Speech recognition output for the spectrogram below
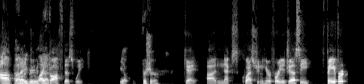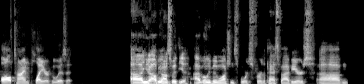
Uh, but I, I do like that. off this week. Yep, for sure. Okay, uh, next question here for you, Jesse. Favorite all-time player? Who is it? Uh, you know, I'll be honest with you. I've only been watching sports for the past five years. Um,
